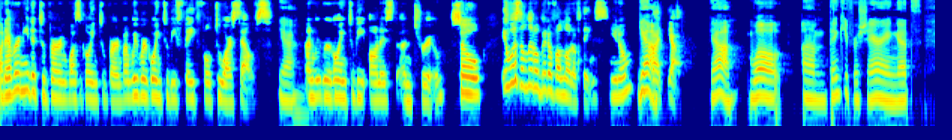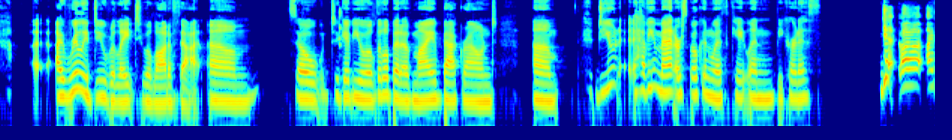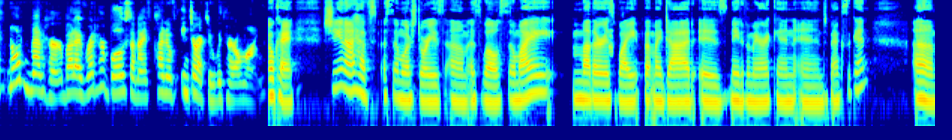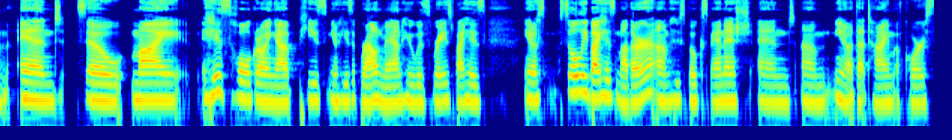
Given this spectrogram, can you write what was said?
whatever needed to burn was going to burn but we were going to be faithful to ourselves Yeah. and we were going to be honest and true so it was a little bit of a lot of things you know Yeah. but yeah Yeah. Well, um, thank you for sharing. It's I- really do relate to a lot of that. Um, so to give you a little bit of my background, um, do you have you met or spoken with Kaitlin B. Curtis? yeah uh, i've not met her but i've read her books and i've kind of interacted with her online Okay. She and I have similar stories um, as well. So my mother is white, but my dad is Native American and Mexican. Um, and so my his whole growing up, he's you know he's a brown man who was raised by his you know solely by his mother, um, who spoke Spanish, and um, you know at that time, of course,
